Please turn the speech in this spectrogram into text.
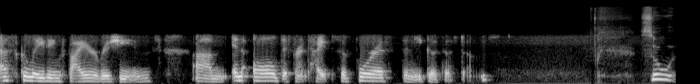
escalating fire regimes um, in all different types of forests and ecosystems. So,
